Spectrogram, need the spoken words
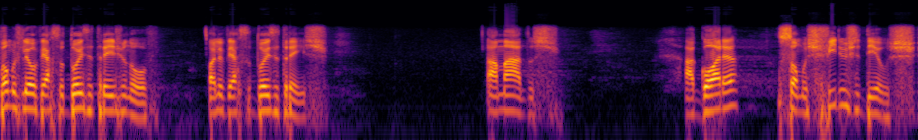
Vamos ler o verso 2 e 3 de novo. Olha o verso 2 e 3. Amados, agora somos filhos de Deus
